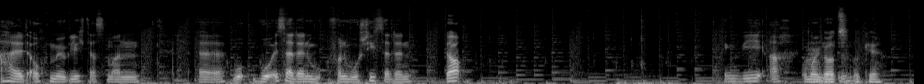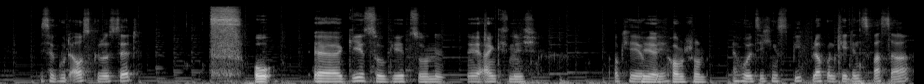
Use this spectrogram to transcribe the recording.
halt auch möglich, dass man. Äh, wo, wo ist er denn? Von wo schießt er denn? Ja. Irgendwie. Ach. Oh mein Gott, okay. Ist er gut ausgerüstet? Oh, äh, geht so, geht so. Nee, nee eigentlich nicht. Okay, Okay, okay. komm schon. Er holt sich einen Speedblock und geht ins Wasser.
